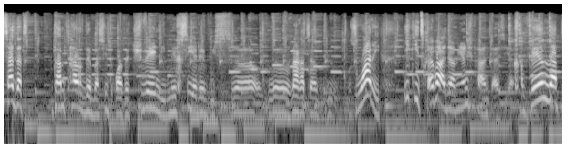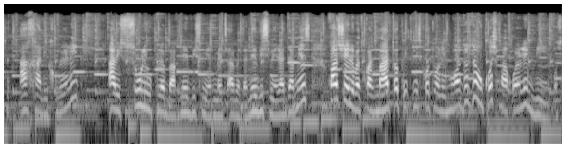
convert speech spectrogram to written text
სადაც დამთავრდება სიტყვაზე ჩვენი მეხსიერების რაღაცა ზვარი, იქ იწყება ადამიანის ფანტაზია. ყველა ახალი ყველი არის სული უფლება ნებისმიერ მეწარმე და ნებისმიერ ადამიანს. ხვალ შეიძლება თქვა მარტო პიტნის ფოთოლი მოადოს და უკვე სხვა ყველი მიიღოს.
